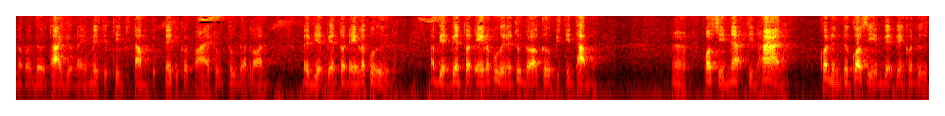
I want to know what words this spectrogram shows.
แล้วก็เดินทางอยู่ในไม่ผิดศีลธรรมไม่ผิดกฎหมายทุกทุกเดือดร้อน ไม่เบียดเบียนตนเองและผู้อื่นถ้าเบียดเบียนตนเองและผู้อื่นในทุกเดือดร้อนคือผิดศีลธรรม เพราะศีลเนี่ยศีลห้าข้อหนึ่งถึงข้อสี่เบียดเบียนคนอื่น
